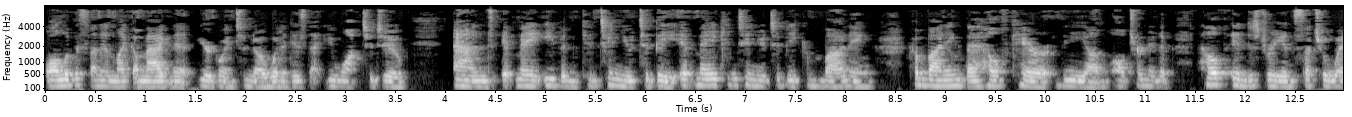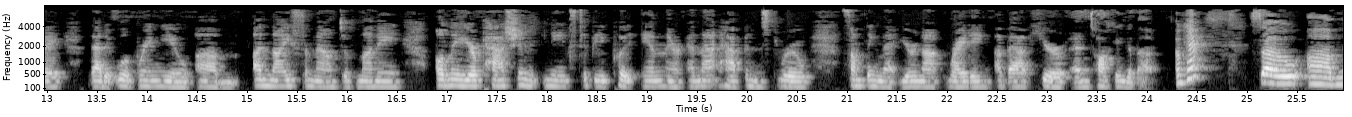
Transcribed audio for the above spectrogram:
all of a sudden, like a magnet, you're going to know what it is that you want to do. And it may even continue to be, it may continue to be combining, combining the healthcare, the um, alternative health industry in such a way that it will bring you um, a nice amount of money. Only your passion needs to be put in there, and that happens through something that you're not writing about here and talking about. Okay, so um,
